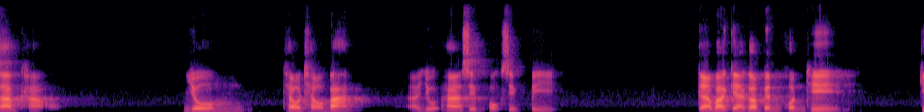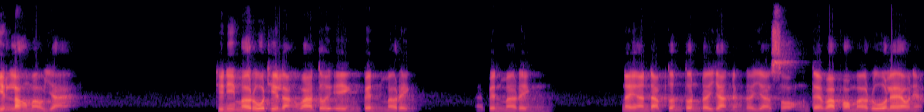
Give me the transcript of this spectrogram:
ทราบข่าว โยมแถวแถวบ้าน อายุห้าสิบหกสิบปี แต่ว่าแกก็เป็นคนที่กินเหล้าเมายา ทีนี้มารู้ทีหลังว่าตัวเองเป็นมะเร็ง เป็นมะเร็งในอันดับต้นๆระยะหนึ่งระยะสอง แต่ว่าพอมารู้แล้วเนี่ย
